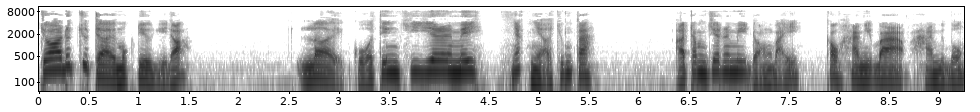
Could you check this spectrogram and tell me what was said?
cho Đức Chúa Trời một điều gì đó. Lời của tiên tri Jeremy nhắc nhở chúng ta ở trong Jeremy đoạn 7 câu 23 và 24.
